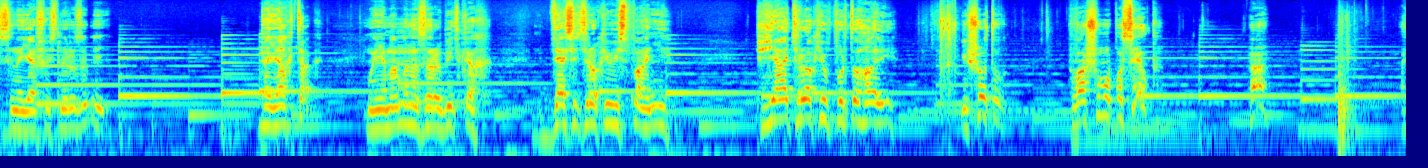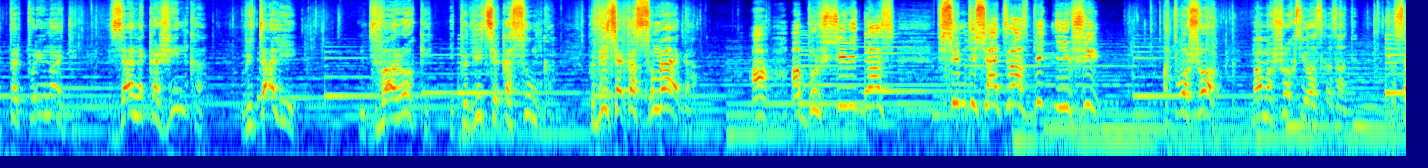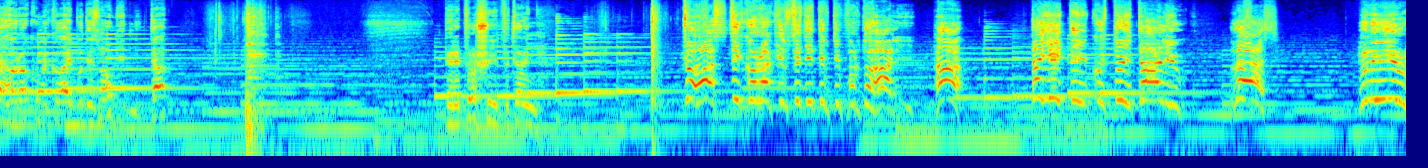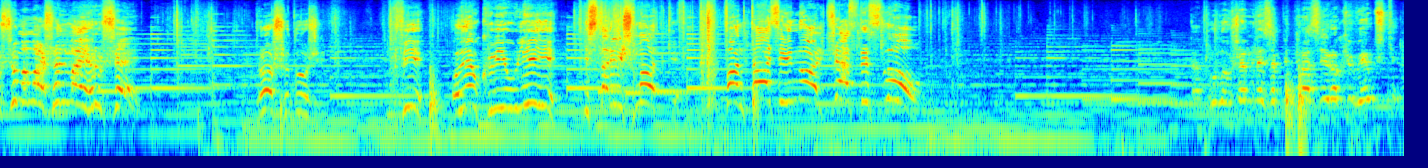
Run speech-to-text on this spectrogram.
Васине, я щось не розумію. Та як так? Моя мама на заробітках 10 років в Іспанії, 5 років в Португалії. І що тут? По-вашому посилка? А? А тепер порівняйте. Зенека жінка в Італії два роки. І подивіться, яка сумка. Подивіться, яка сумега. А, а борщі від нас в 70 разів бідніші. А то що? Мама що хотіла сказати? Що цього року Миколай буде знов бідний, Перепрошую питання. Чого стільки років сидіти в тій Португалії? Га? Та їдьте в якусь ту Італію! Лес! Ну не вірю, що мамаша не має грошей. Прошу дуже. Дві оливкові олії і старі шмотки. Фантазії ноль, чесне слово. Та було вже мене за 15 років вивчити.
